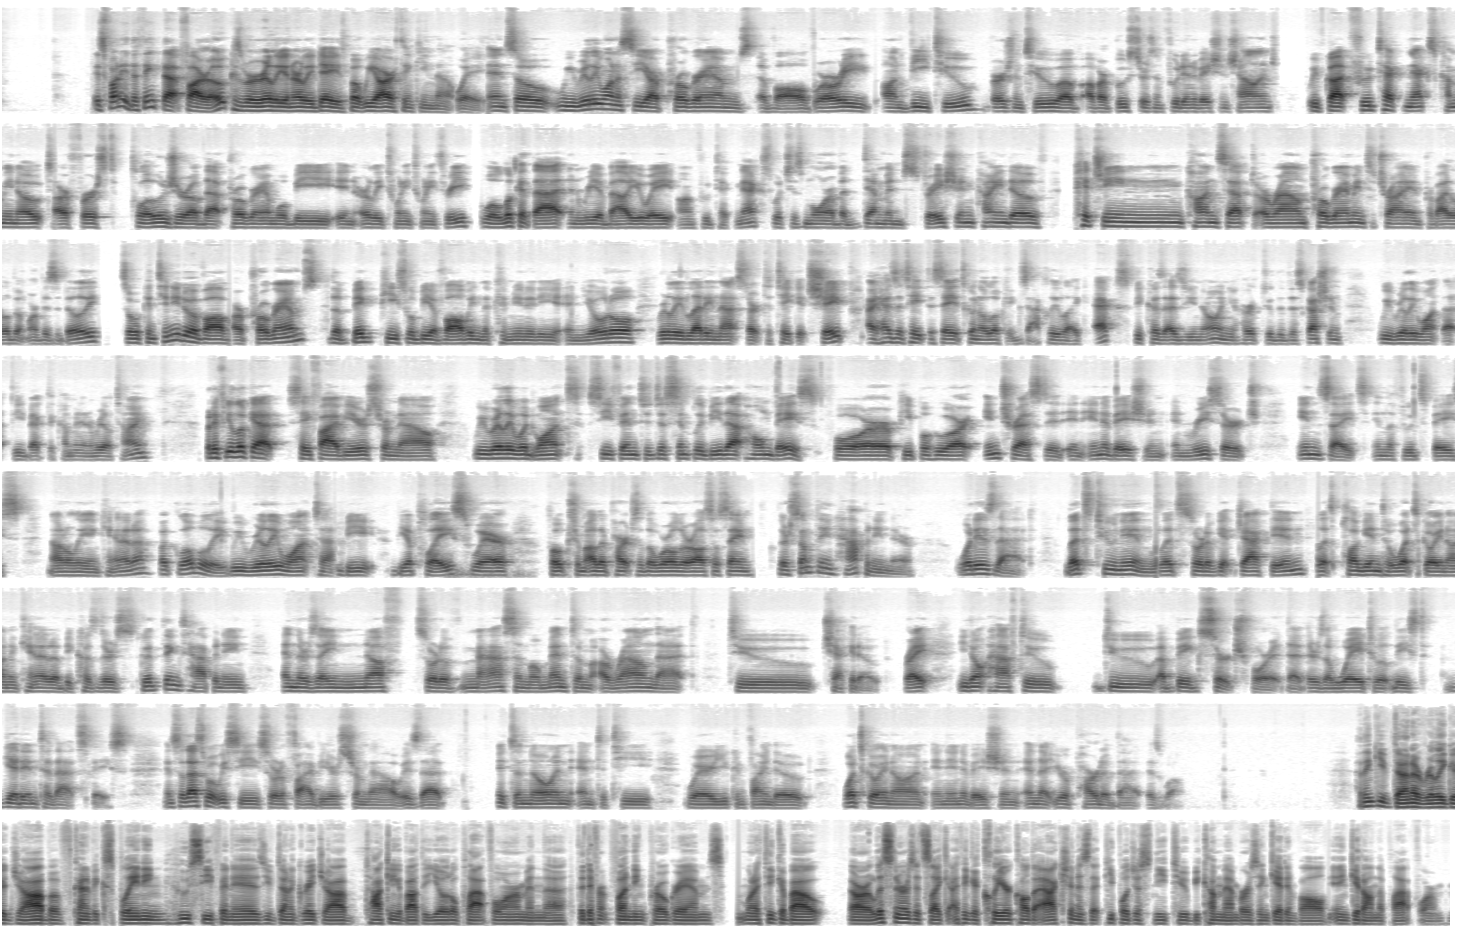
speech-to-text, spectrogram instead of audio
It's funny to think that far out because we're really in early days, but we are thinking that way. And so we really want to see our programs evolve. We're already on V2, version two of, of our Boosters and Food Innovation Challenge. We've got Food Tech Next coming out. Our first closure of that program will be in early 2023. We'll look at that and reevaluate on Food Tech Next, which is more of a demonstration kind of pitching concept around programming to try and provide a little bit more visibility. So we'll continue to evolve our programs. The big piece will be evolving the community in Yodel, really letting that start to take its shape. I hesitate to say it's going to look exactly like X because, as you know, and you heard through the discussion, we really want that feedback to come in in real time. But if you look at, say, five years from now, we really would want CFIN to just simply be that home base for people who are interested in innovation and research, insights in the food space, not only in Canada, but globally. We really want to be, be a place where folks from other parts of the world are also saying, there's something happening there. What is that? let's tune in. Let's sort of get jacked in. Let's plug into what's going on in Canada because there's good things happening and there's enough sort of mass and momentum around that to check it out, right? You don't have to do a big search for it, that there's a way to at least get into that space. And so that's what we see sort of five years from now is that it's a known entity where you can find out what's going on in innovation and that you're part of that as well. I think you've done a really good job of kind of explaining who CFIN is. You've done a great job talking about the Yodel platform and the, the different funding programs. When I think about our listeners, it's like I think a clear call to action is that people just need to become members and get involved and get on the platform.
